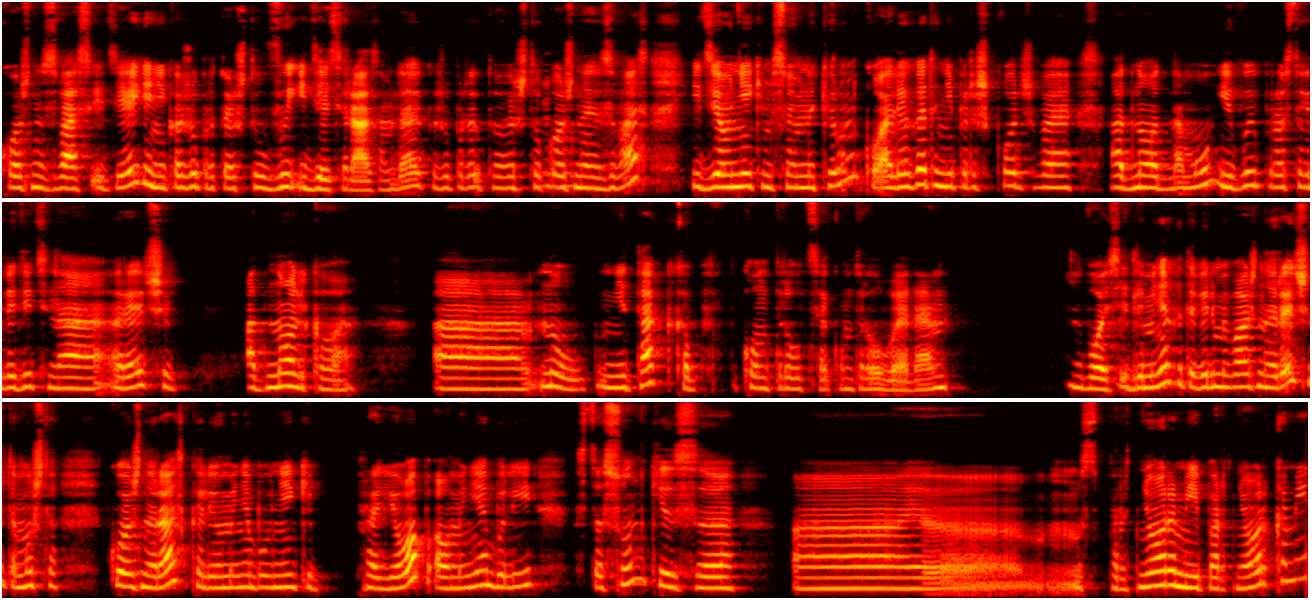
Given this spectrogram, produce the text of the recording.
кожны з вас ідзе. Я не кажу про тое што вы ідзеце разам да я кажу про тое што кожны з вас ідзе ў нейкім сваім накірунку але гэта не перашкоджвае адно аднаму і вы просто глядзіце на рэчы аднолькава. Ну не так каб контрол c контрол в да. Вось і для мяне гэта вельмі важныя рэчы таму што кожны раз калі ў мяне быў нейкі праёб а ў мяне былі стасункі з з партнёрамі і партнёркамі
